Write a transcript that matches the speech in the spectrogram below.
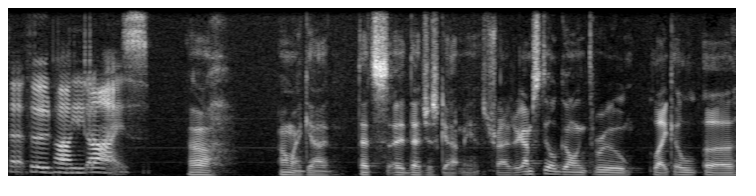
that third party dies. Oh, oh my God, that's uh, that just got me. It's tragic. I'm still going through like uh,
